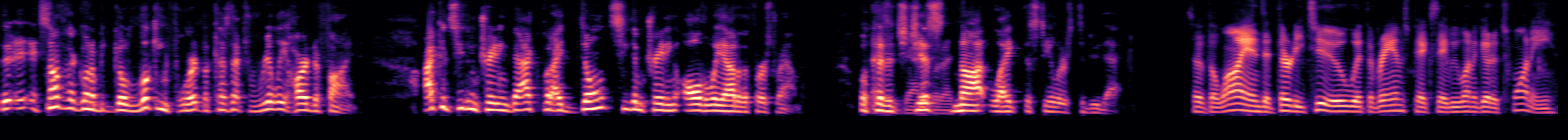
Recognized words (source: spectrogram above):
it's not that they're going to be, go looking for it because that's really hard to find. I could see them trading back, but I don't see them trading all the way out of the first round because That's it's exactly just what I think. not like the Steelers to do that. So if the Lions at 32 with the Rams pick say we want to go to 20,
